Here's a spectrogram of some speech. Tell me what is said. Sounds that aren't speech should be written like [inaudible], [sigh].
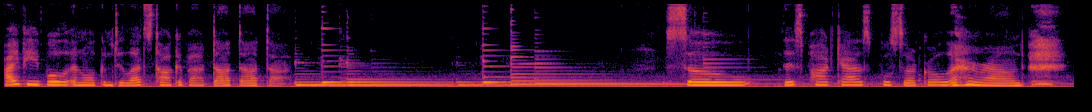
Hi, people, and welcome to Let's Talk About dot dot dot. So, this podcast will circle [laughs] around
